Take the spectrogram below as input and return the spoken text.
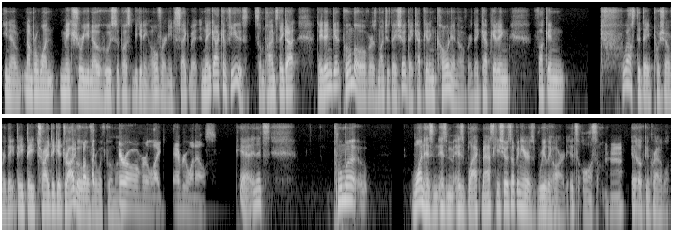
You know, number one, make sure you know who's supposed to be getting over in each segment, and they got confused. Sometimes they got, they didn't get Puma over as much as they should. They kept getting Conan over. They kept getting fucking who else did they push over? They they they tried to get Drago felt like over with Puma. Hero over like everyone else. Yeah, and it's Puma. One, his his his black mask he shows up in here is really hard. It's awesome. hmm It looked incredible.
